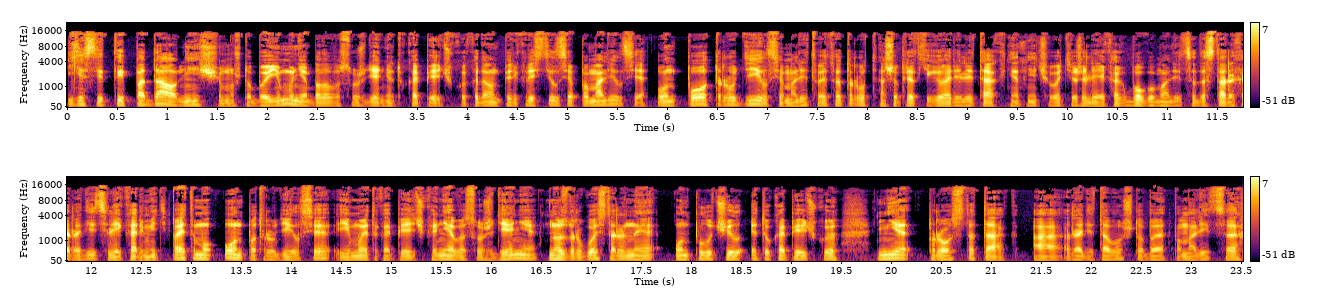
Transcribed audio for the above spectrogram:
если ты подал нищему, чтобы ему не было в осуждении эту копеечку, и когда он перекрестился, помолился, он потрудился. Молитва — это труд. Наши предки говорили так, нет ничего тяжелее, как Богу молиться, до старых родителей кормить. Поэтому он потрудился, ему эта копеечка не в осуждение, но, с другой стороны, он получил эту копеечку не просто так, а ради того, чтобы помолиться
